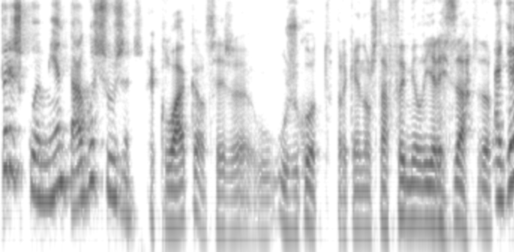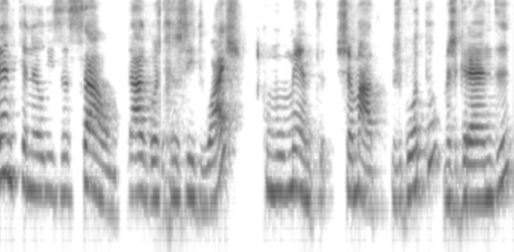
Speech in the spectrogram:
para escoamento de águas sujas. A cloaca, ou seja, o, o esgoto, para quem não está familiarizado. A grande canalização de águas residuais, comumente chamado esgoto, mas grande,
